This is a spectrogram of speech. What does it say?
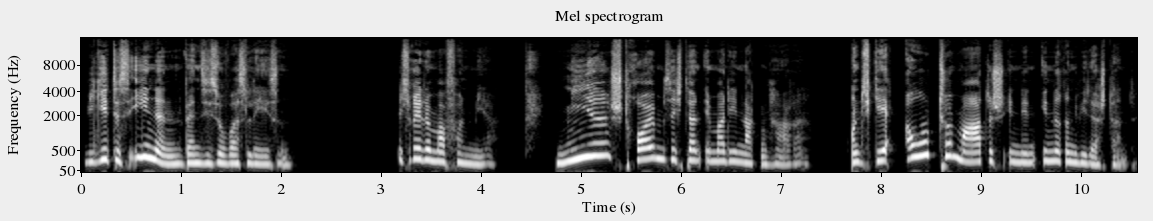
Wie geht es Ihnen, wenn Sie sowas lesen? Ich rede mal von mir. Mir sträuben sich dann immer die Nackenhaare und ich gehe automatisch in den inneren Widerstand.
